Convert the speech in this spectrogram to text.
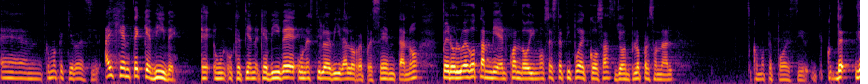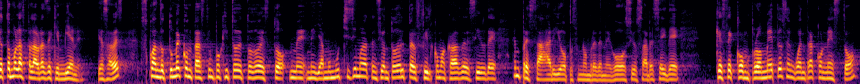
Eh, ¿Cómo te quiero decir? Hay gente que vive, eh, un- que, tiene, que vive un estilo de vida, lo representa, ¿no? Pero luego también cuando oímos este tipo de cosas, yo en lo personal, ¿cómo te puedo decir? De- yo tomo las palabras de quien viene, ya sabes. Entonces, cuando tú me contaste un poquito de todo esto, me, me llamó muchísimo la atención todo el perfil, como acabas de decir, de empresario, pues un hombre de negocios, ¿sabes? Y de que se compromete o se encuentra con esto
